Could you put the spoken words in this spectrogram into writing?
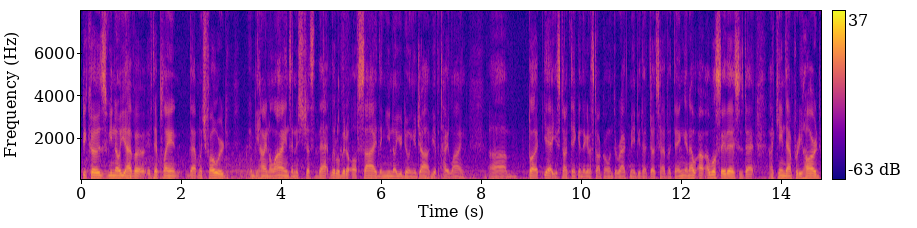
because we know you have a if they're playing that much forward and behind the lines, and it's just that little bit of offside, then you know you're doing your job. You have a tight line. Um, but yeah, you start thinking they're going to start going direct. Maybe that does have a thing. And I, I, will say this is that I came down pretty hard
